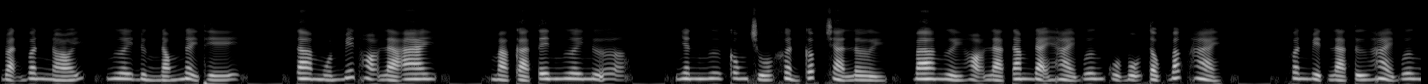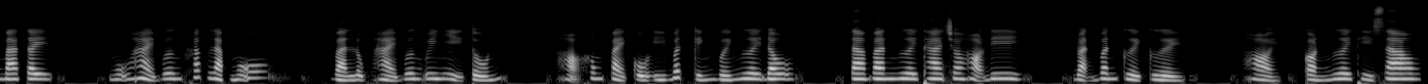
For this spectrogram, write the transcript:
Đoạn vân nói, ngươi đừng nóng nảy thế. Ta muốn biết họ là ai mà cả tên ngươi nữa. Nhân ngư công chúa khẩn cấp trả lời, ba người họ là tam đại hải vương của bộ tộc Bắc Hải. Phân biệt là tứ hải vương Ba Tây, ngũ hải vương Khắc Lạp Mũ và lục hải vương Uy Nhị Tốn. Họ không phải cố ý bất kính với ngươi đâu. Ta van ngươi tha cho họ đi. Đoạn vân cười cười. Hỏi, còn ngươi thì sao?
